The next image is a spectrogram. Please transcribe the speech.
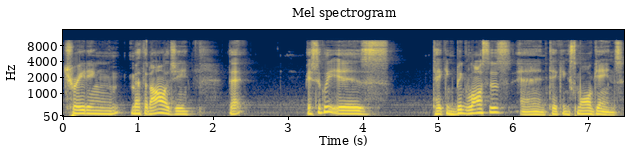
trading methodology that basically is taking big losses and taking small gains.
